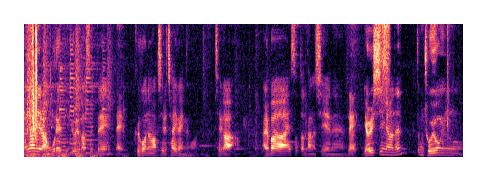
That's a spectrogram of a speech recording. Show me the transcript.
작년이랑 올해 비교해봤을 때 네. 그거는 확실히 차이가 있는 것 같아요. 제가 알바했었던 당시에는 네. 10시면은 좀 조용했다고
